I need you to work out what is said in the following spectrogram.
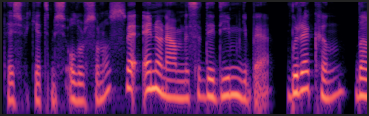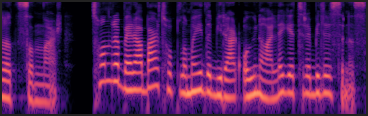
teşvik etmiş olursunuz. Ve en önemlisi dediğim gibi bırakın dağıtsınlar. Sonra beraber toplamayı da birer oyun haline getirebilirsiniz.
